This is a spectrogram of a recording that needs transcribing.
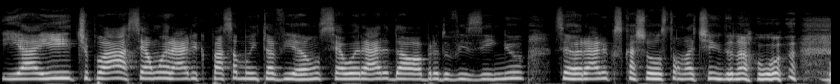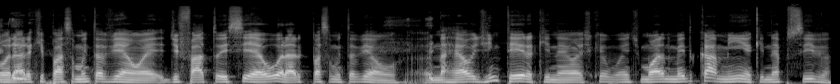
E aí, tipo, ah, se é um horário que passa muito avião, se é o horário da obra do vizinho, se é o horário que os cachorros estão latindo na rua. Horário que passa muito avião. É, de fato, esse é o horário que passa muito avião. Na real, o dia inteiro aqui, né? Eu acho que a gente mora no meio do caminho aqui, não é possível.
